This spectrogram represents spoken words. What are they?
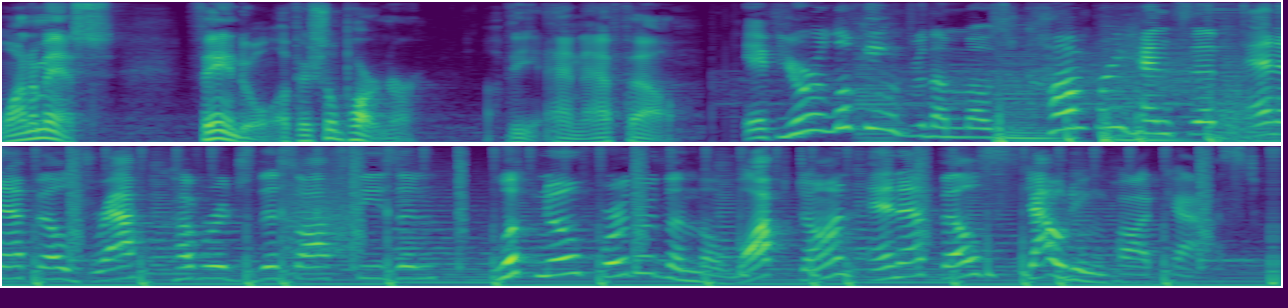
want to miss. FanDuel, official partner of the NFL. If you're looking for the most comprehensive NFL draft coverage this offseason, look no further than the Locked On NFL Scouting Podcast.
